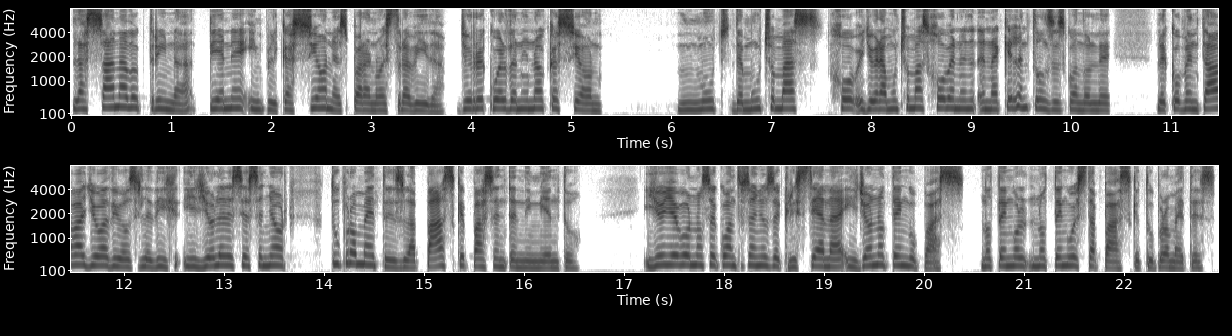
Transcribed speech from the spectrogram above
la sana doctrina tiene implicaciones para nuestra vida. Yo recuerdo en una ocasión de mucho más joven, yo era mucho más joven en, aquel entonces cuando le, le comentaba yo a Dios y, le dije, y yo le decía, Señor, tú prometes la paz que pasa entendimiento. Y yo llevo no sé cuántos años de cristiana y yo no tengo paz, no tengo, no tengo esta paz que tú prometes.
